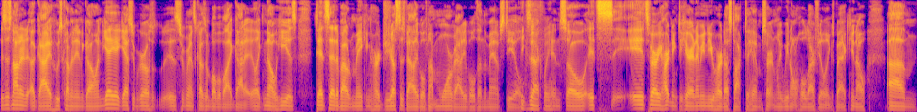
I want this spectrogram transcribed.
this is not a, a guy who's coming in and going, yeah, yeah, yeah. Supergirl is, is Superman's cousin. Blah blah blah. I got it. Like no, he is dead set about making her just as valuable, if not more valuable, than the Man of Steel. exactly. And so it's it's very heartening to hear. And I mean, you heard us talk to him. Certainly, we don't hold our feelings back. You know, um,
